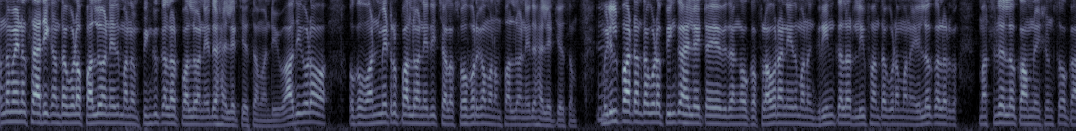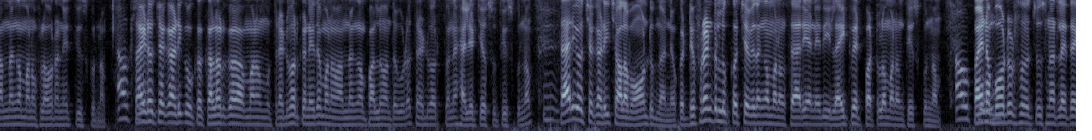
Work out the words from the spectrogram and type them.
అందమైన శారీకి అంతా కూడా పళ్ళు అనేది మనం పింక్ కలర్ పళ్ళు అనేది హైలైట్ చేసామండి అది కూడా ఒక వన్ మీటర్ పళ్ళు అనేది చాలా సూపర్గా మనం పళ్ళు అనేది హైలైట్ చేసాం మిడిల్ పార్ట్ అంతా కూడా పింక్ హైలైట్ అయ్యే విధంగా ఒక ఫ్లవర్ అనేది మనం గ్రీన్ కలర్ లీఫ్ అంతా కూడా మనం yellow colour mustard yellow combinations ఒక అందంగా మనం ఫ్లవర్ అనేది తీసుకున్నాం. సైడ్ వచ్చేకాడికి ఒక కలర్ మనం థ్రెడ్ వర్క్ అనేది మనం అందంగా పళ్ళు అంతా కూడా థ్రెడ్ వర్క్ తోనే హైలైట్ చేస్తూ తీసుకున్నాం. శారీ వచ్చేకాడికి చాలా బాగుంటుందండి. ఒక డిఫరెంట్ లుక్ వచ్చే విధంగా మనం శారీ అనేది లైట్ వెయిట్ పట్టులో మనం తీసుకున్నాం. పైన బోర్డర్స్ చూసినట్లయితే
